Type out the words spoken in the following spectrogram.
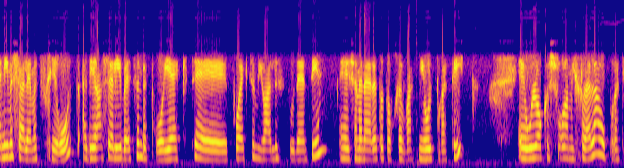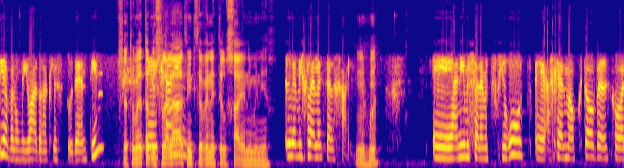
אני משלמת שכירות, הדירה שלי בעצם בפרויקט אה, פרויקט שמיועד לסטודנטים, אה, שמנהלת אותו חברת ניהול פרטית. הוא לא קשור למכללה, הוא פרטי, אבל הוא מיועד רק לסטודנטים. כשאת אומרת המכללה, את מתכוונת תל חי, אני מניח. למכללת תל חי. אני משלמת שכירות, החל מאוקטובר כל,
